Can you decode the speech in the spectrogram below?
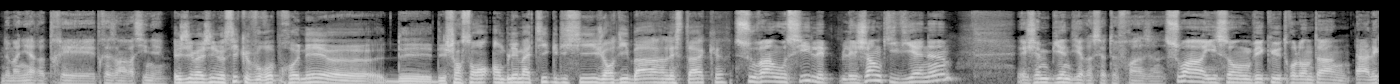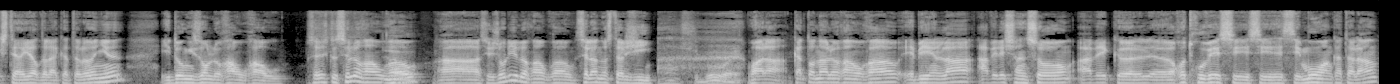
de manière très, très enracinée. Et j'imagine aussi que vous reprenez des, des chansons emblématiques d'ici, Jordi Bar, Lestac Souvent aussi, les, les gens qui viennent, et j'aime bien dire cette phrase, soit ils ont vécu trop longtemps à l'extérieur de la Catalogne, et donc ils ont le rau. Vous savez ce que c'est le rau rau Ah, c'est joli le rau rau. C'est la nostalgie. Ah, c'est beau, ouais. Voilà. Quand on a le rau rau, eh bien là, avec les chansons, avec euh, retrouver ces, ces, ces, mots en catalan,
